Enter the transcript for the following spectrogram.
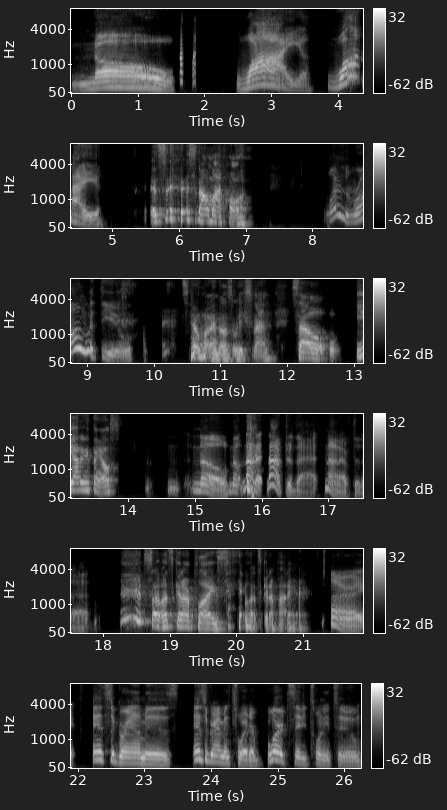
no. Why? Why? It's it's not my fault. What is wrong with you? It's been one of those weeks, man. So, you got anything else? No, no, not at, not after that. Not after that. So let's get our plugs. let's get up out of here. All right. Instagram is Instagram and Twitter, Blerd City 22.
